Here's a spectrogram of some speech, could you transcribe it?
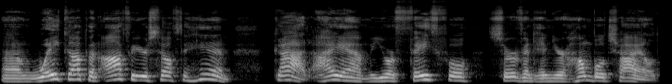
Um, wake up and offer yourself to Him. God, I am your faithful servant and your humble child.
